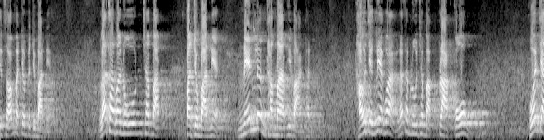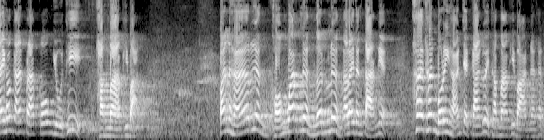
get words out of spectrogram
2141 42 มาจนปัจจุบันเนี่ยรัฐธรรมนูญฉบับปัจจุบันเนี่ย เน้นเรื่องธรรมาภิบาลท่าน เขาจึงเรียกว่ารัฐธรรมนูญฉบับปราบโกง หัวใจของการปราบโกงอยู่ที่ธรรมาภิบาลปัญหาเรื่องของวัดเรื่องเงินเรื่องอะไรต่าง ๆ เนี่ย ถ้าท่านบริหารจัดการด้วยธรรมาภิบาลนะท่าน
